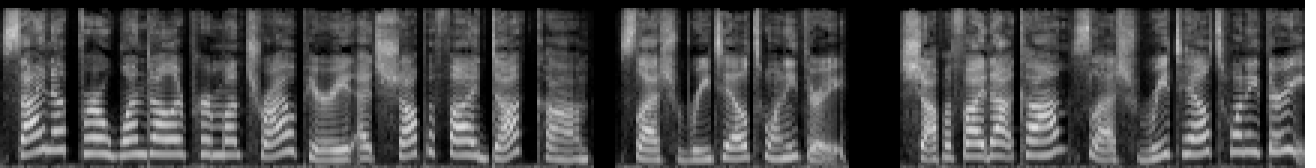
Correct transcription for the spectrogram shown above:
Sign up for a $1 per month trial period at shopify.com slash retail23. Shopify.com slash retail23.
